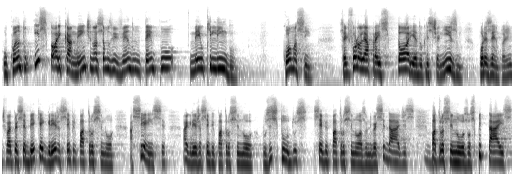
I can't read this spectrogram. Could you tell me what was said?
o quanto historicamente nós estamos vivendo um tempo meio que limbo. Como assim? Se a gente for olhar para a história do cristianismo, por exemplo, a gente vai perceber que a igreja sempre patrocinou a ciência, a igreja sempre patrocinou os estudos, sempre patrocinou as universidades, uhum. patrocinou os hospitais,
